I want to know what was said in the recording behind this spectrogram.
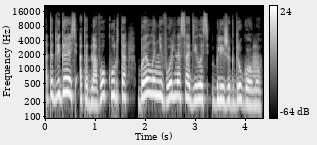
Отодвигаясь от одного Курта, Белла невольно садилась ближе к другому.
